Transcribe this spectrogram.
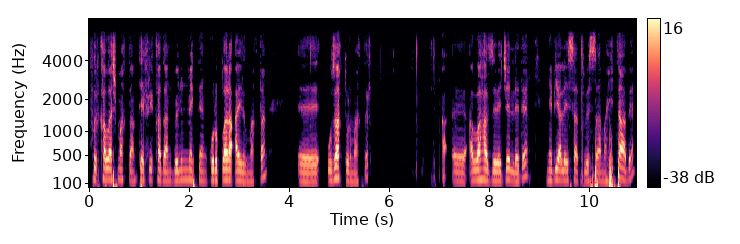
fırkalaşmaktan, tefrikadan, bölünmekten, gruplara ayrılmaktan e, uzak durmaktır. E, Allah Azze ve Celle de Nebi Aleyhisselatü Vesselam'a hitaben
